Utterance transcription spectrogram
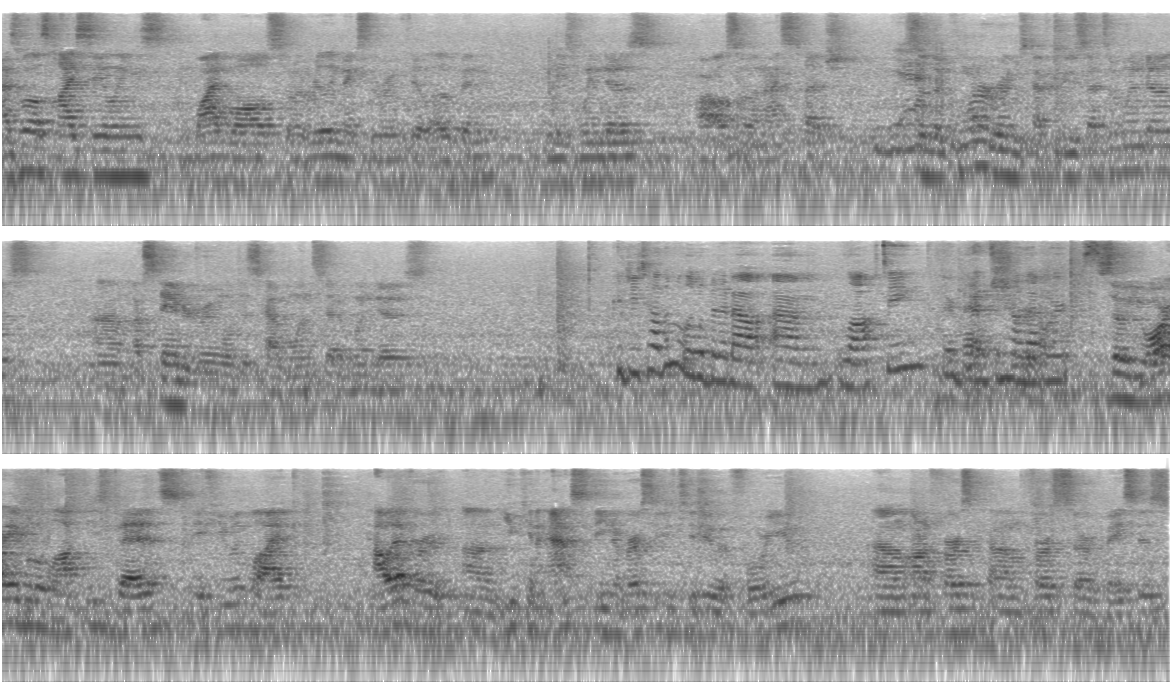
as well as high ceilings and wide walls, so it really makes the room feel open. And these windows are also a nice touch. Yeah. So the corner rooms have two sets of windows. Um, a standard room will just have one set of windows. Could you tell them a little bit about um, lofting their beds and how that works? So you are able to lock these beds if you would like. However, um, you can ask the university to do it for you um, on a first come, first served basis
